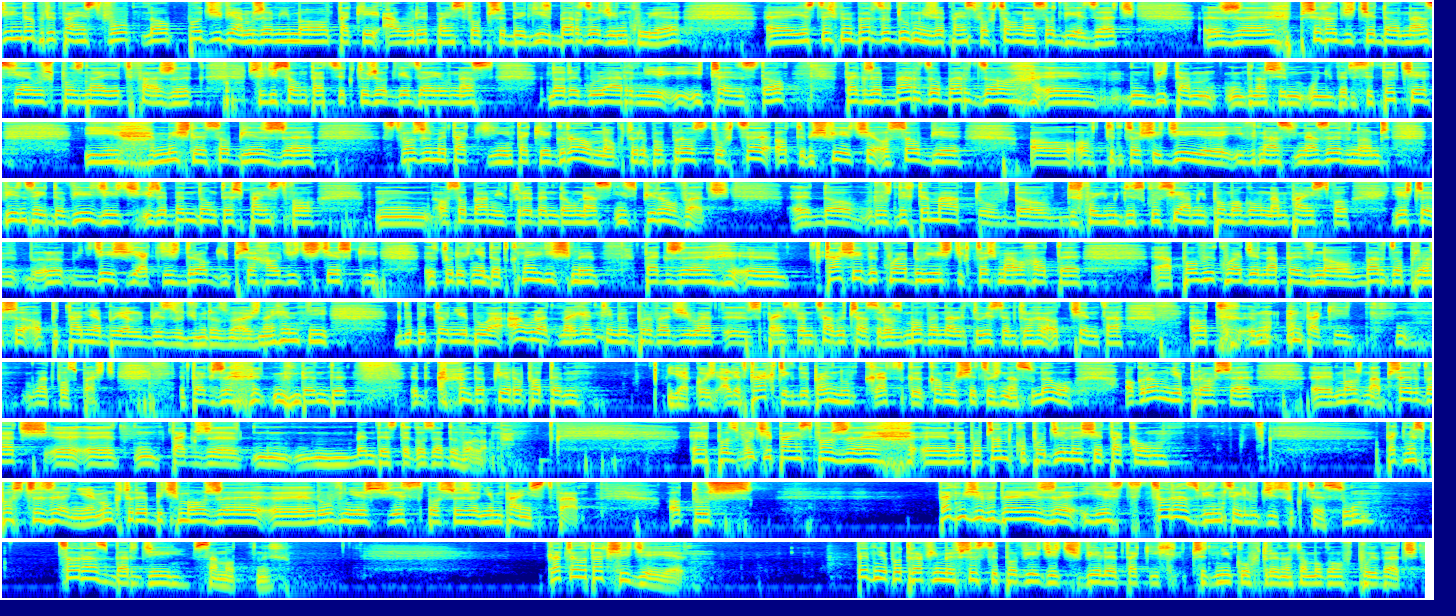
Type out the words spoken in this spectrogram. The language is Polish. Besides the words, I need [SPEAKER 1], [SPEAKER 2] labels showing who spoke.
[SPEAKER 1] Dzień dobry Państwu. No, podziwiam, że mimo takiej aury Państwo przybyli. Bardzo dziękuję. E, jesteśmy bardzo dumni, że Państwo chcą nas odwiedzać, e, że przychodzicie do nas. Ja już poznaję twarze, czyli są tacy, którzy odwiedzają nas no, regularnie i, i często. Także bardzo, bardzo e, witam w naszym uniwersytecie i myślę sobie, że stworzymy taki, takie grono, które po prostu chce o tym świecie, o sobie, o, o tym, co się dzieje i w nas, i na zewnątrz, więcej dowiedzieć i że będą też Państwo mm, osobami, które będą nas inspirować do różnych tematów, do swoimi dyskusjami. Pomogą nam Państwo jeszcze gdzieś jakieś drogi przechodzić, ścieżki, których nie dotknęliśmy. Także e, w czasie wykładu, jeśli ktoś ma ochotę, a po wykładzie na pewno bardzo proszę o pytania, bo ja lubię z ludźmi rozmawiać. Najchętniej, gdyby to nie była aula, to najchętniej bym prowadziła z Państwem cały czas rozmowę, no ale tu jestem trochę odcięta od takiej, łatwo spaść. Także będę dopiero potem jakoś, ale w trakcie, gdy panu komuś się coś nasunęło, ogromnie proszę, y, można przerwać, y, także mm, będę z tego zadowolona. E, pozwólcie Państwo, że e, na początku podzielę się taką, takim spostrzeżeniem, które być może e, również jest spostrzeżeniem Państwa. Otóż tak mi się wydaje, że jest coraz więcej ludzi sukcesu, coraz bardziej samotnych. Dlaczego tak się dzieje? Pewnie potrafimy wszyscy powiedzieć wiele takich czynników, które na to mogą wpływać.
